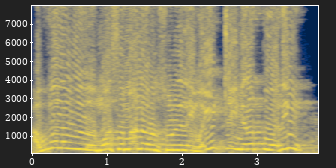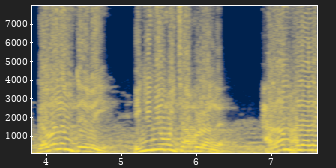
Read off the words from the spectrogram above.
அவ்வளவு மோசமான ஒரு சூழ்நிலை. வயிற்றை நிரப்புவதில் கவனம் தேவை. எங்கெங்கயோ போய் சாப்பிடுறாங்க. ஹராம் ஹலாலை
